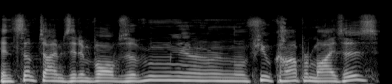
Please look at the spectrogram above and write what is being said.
And sometimes it involves a, mm, a few compromises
